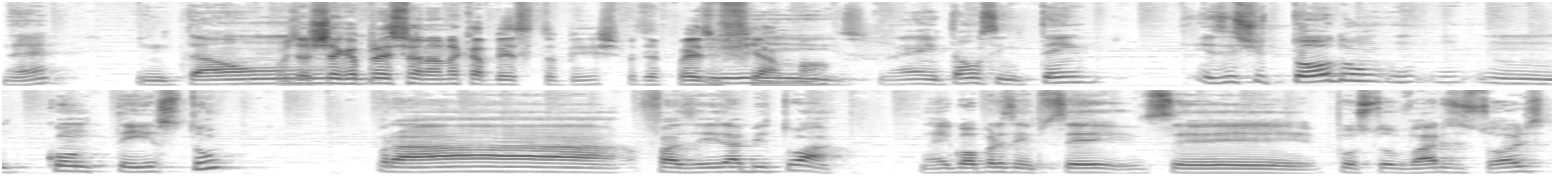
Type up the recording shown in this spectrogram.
né? Então, Ou já chega pressionando a cabeça do bicho depois enfiar a mão. isso, né? Então, assim, tem. Existe todo um, um- um contexto para fazer ele habituar. Né? Igual, por exemplo, você, você postou vários stories,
